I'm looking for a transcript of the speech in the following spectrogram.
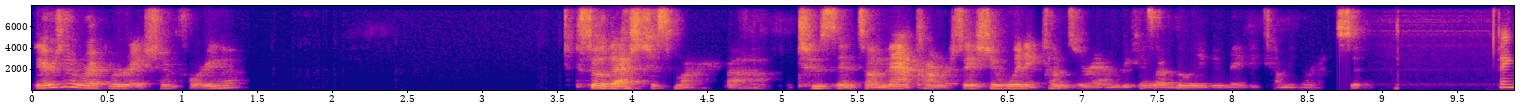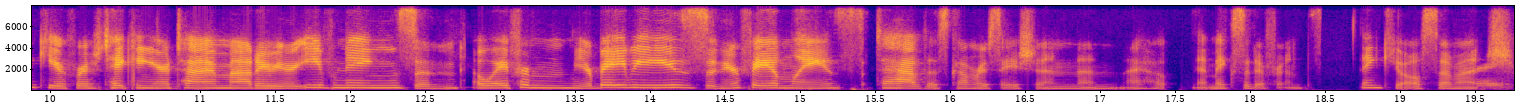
There's a reparation for you. So that's just my uh, two cents on that conversation when it comes around because I believe it may be coming around soon. Thank you for taking your time out of your evenings and away from your babies and your families to have this conversation. And I hope it makes a difference. Thank you all so much.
